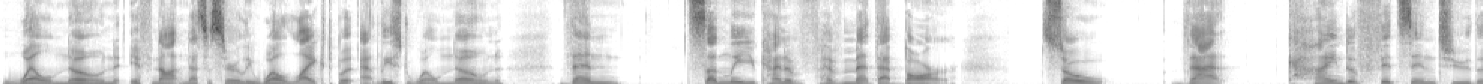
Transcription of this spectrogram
well known, if not necessarily well liked, but at least well known, then suddenly you kind of have met that bar. So that kind of fits into the,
